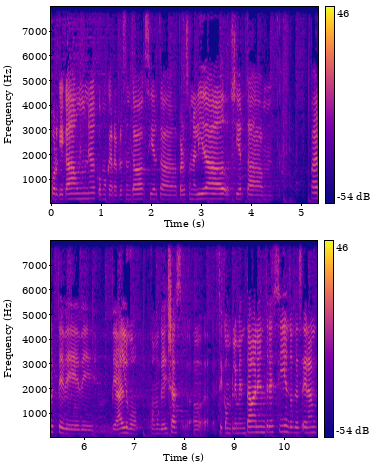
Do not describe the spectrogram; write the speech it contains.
porque cada una como que representaba cierta personalidad o cierta mm, parte de, de, algo, como que ellas se complementaban entre sí, entonces eran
